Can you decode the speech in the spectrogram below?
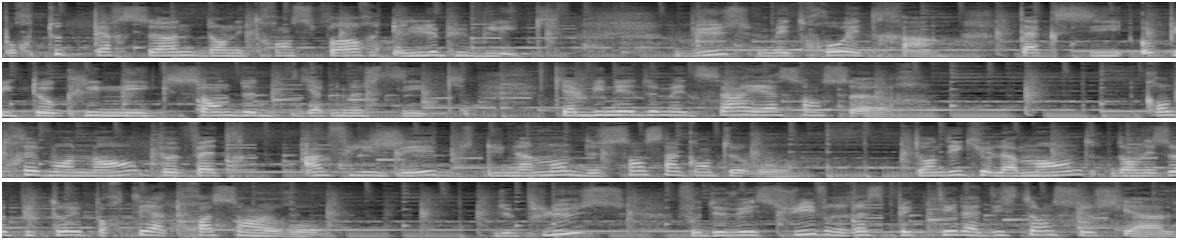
pour toute personne dans les transports et lieux publics. Bus, métro et train, taxis, hôpitaux, cliniques, centres de diagnostic, cabinets de médecins et ascenseurs. Contrevenants peuvent être infligés d'une amende de 150 euros, tandis que l'amende dans les hôpitaux est portée à 300 euros. De plus, vous devez suivre et respecter la distance sociale,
